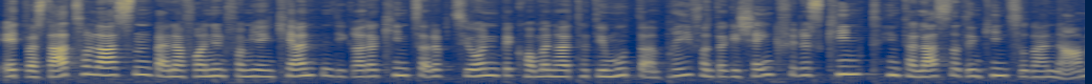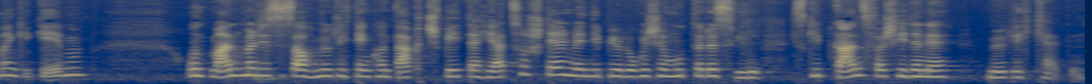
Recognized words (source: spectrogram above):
etwas dazulassen. Bei einer Freundin von mir in Kärnten, die gerade ein Kind zur Adoption bekommen hat, hat die Mutter einen Brief und ein Geschenk für das Kind hinterlassen, hat dem Kind sogar einen Namen gegeben. Und manchmal ist es auch möglich, den Kontakt später herzustellen, wenn die biologische Mutter das will. Es gibt ganz verschiedene Möglichkeiten.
